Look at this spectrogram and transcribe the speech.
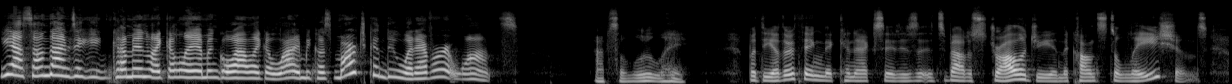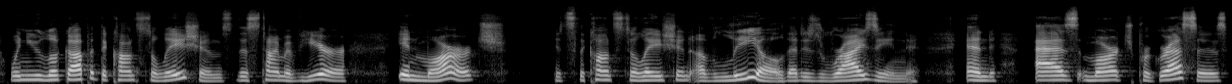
Yeah, sometimes it can come in like a lamb and go out like a lion because March can do whatever it wants. Absolutely. But the other thing that connects it is it's about astrology and the constellations. When you look up at the constellations this time of year in March, it's the constellation of Leo that is rising. And as March progresses,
